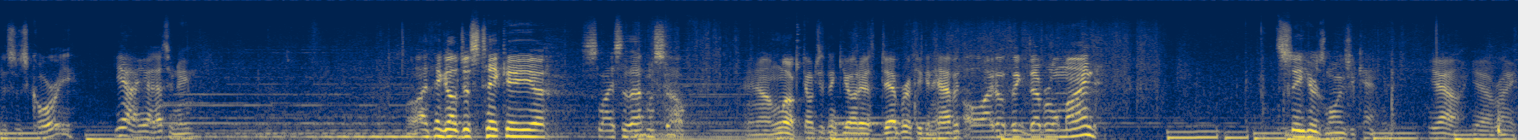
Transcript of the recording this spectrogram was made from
Mrs. Corey? Yeah, yeah, that's her name. Well, I think I'll just take a uh, slice of that myself. And now, look, don't you think you ought to ask Deborah if you can have it? Oh, I don't think Deborah will mind. Stay here as long as you can. Yeah, yeah, right.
